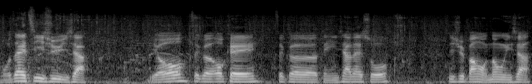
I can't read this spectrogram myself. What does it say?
我再继续一下，有这个 OK，这个等一下再说，继续帮我弄一下。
